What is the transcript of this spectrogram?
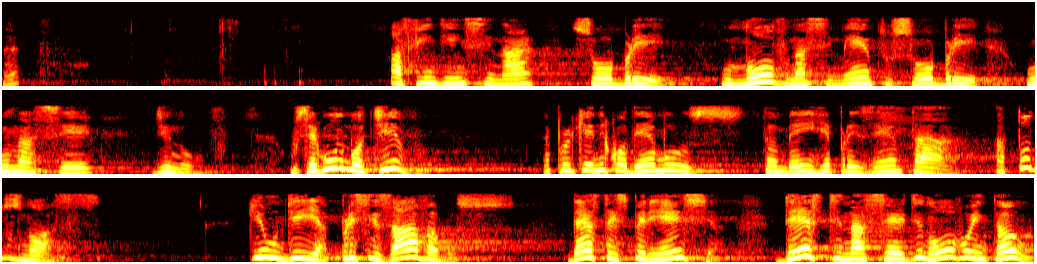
né, a fim de ensinar sobre o novo nascimento, sobre o nascer de novo. O segundo motivo é porque Nicodemos também representa a todos nós que um dia precisávamos desta experiência, deste nascer de novo, ou então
